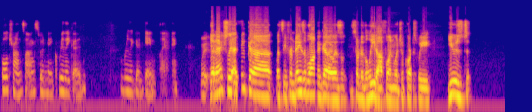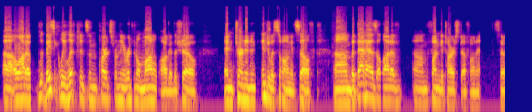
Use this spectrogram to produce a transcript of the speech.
Voltron songs would make really good, really good gameplay. Wait, Yeah, and actually, I think uh, let's see, from Days of Long Ago is sort of the lead-off one, which of course we used uh, a lot of, basically lifted some parts from the original monologue of the show and turned it in, into a song itself. Um, but that has a lot of um, fun guitar stuff on it, so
